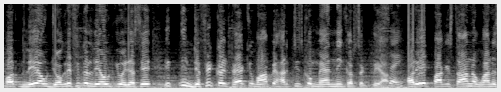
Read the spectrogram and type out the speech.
اور لے آؤٹ جوگرافیکل لے آؤٹ کی وجہ سے اتنی ڈیفیکلٹ ہے کہ وہاں پہ ہر چیز کو مین نہیں کر سکتے آپ۔ اور ایک پاکستان افغانستان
